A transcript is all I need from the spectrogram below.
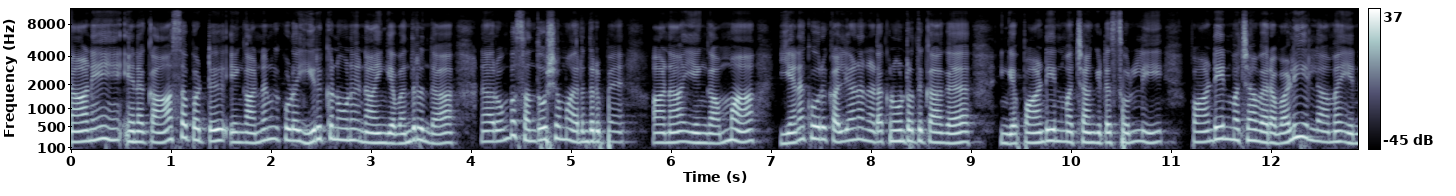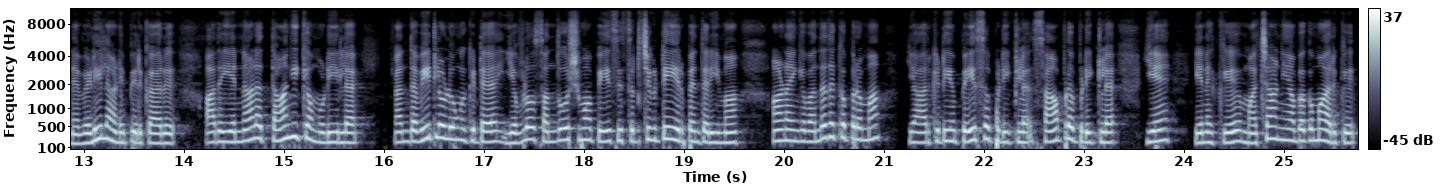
நானே எனக்கு ஆசைப்பட்டு எங்கள் அண்ணனுக்கு கூட இருக்கணும்னு நான் இங்கே வந்திருந்தா நான் ரொம்ப ரொம்ப சந்தோஷமாக இருந்திருப்பேன். ஆனால் எங்கள் அம்மா எனக்கு ஒரு கல்யாணம் நடக்கணுன்றதுக்காக இங்கே பாண்டியன் மச்சான் கிட்ட சொல்லி பாண்டியன் மச்சான் வேறு வழி இல்லாமல் என்னை வெளியில் அனுப்பியிருக்காரு. அதை என்னால் தாங்கிக்க முடியல. அந்த வீட்டில் உள்ளவங்க கிட்ட எவ்வளோ சந்தோஷமாக பேசி சிரிச்சுக்கிட்டே இருப்பேன் தெரியுமா? ஆனால் இங்கே வந்ததுக்கப்புறமா யார்கிட்டேயும் பேச பிடிக்கல சாப்பிட பிடிக்கல. ஏன்? எனக்கு மச்சான் ஞாபகமாக இருக்குது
